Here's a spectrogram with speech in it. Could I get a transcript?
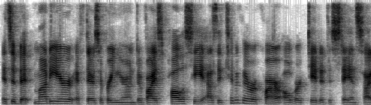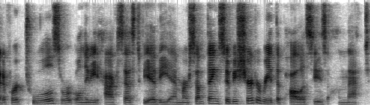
It's a bit muddier if there's a bring your own device policy as they typically require all work data to stay inside of work tools or only be accessed via VM or something, so be sure to read the policies on that.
